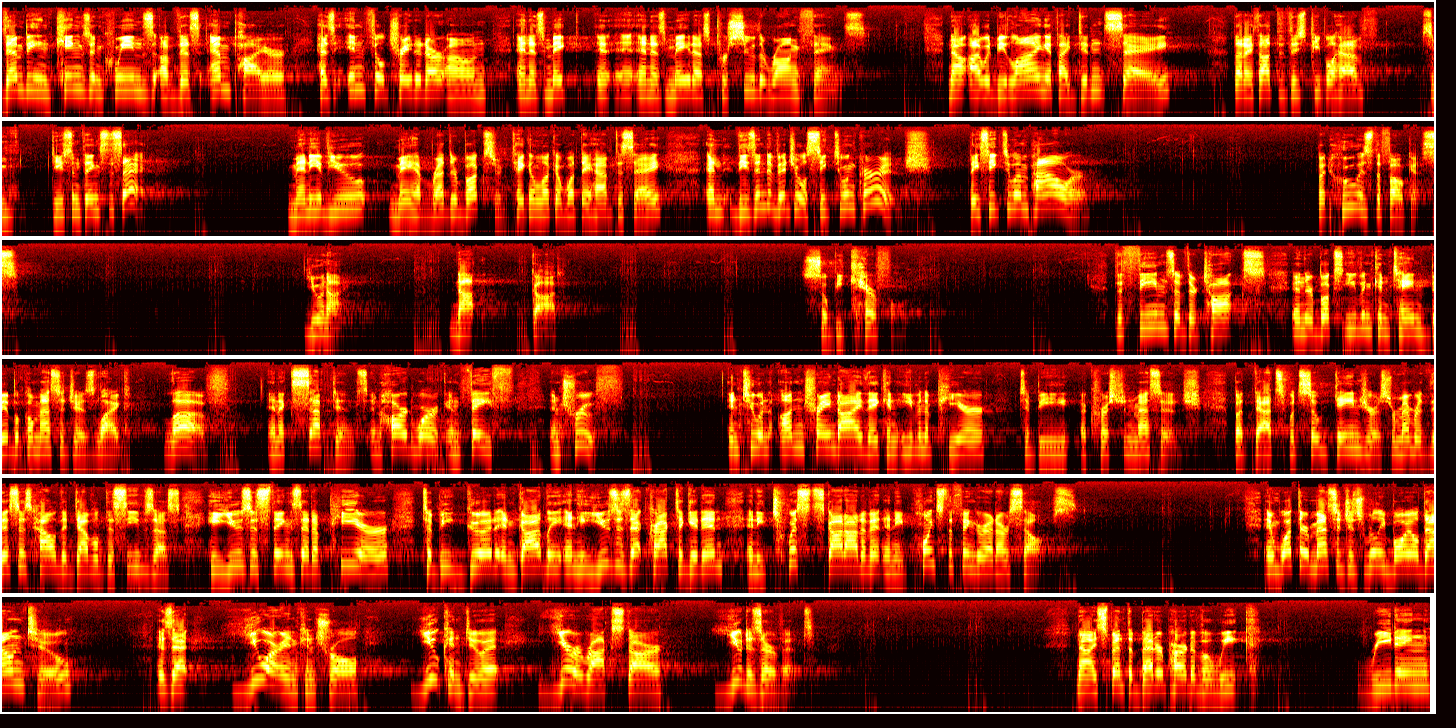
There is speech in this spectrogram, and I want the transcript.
them being kings and queens of this empire has infiltrated our own and has, make, and has made us pursue the wrong things. Now, I would be lying if I didn't say that I thought that these people have some decent things to say. Many of you may have read their books or taken a look at what they have to say, and these individuals seek to encourage, they seek to empower. But who is the focus? You and I, not God. So be careful. The themes of their talks and their books even contain biblical messages like love and acceptance and hard work and faith and truth. And to an untrained eye, they can even appear to be a Christian message. But that's what's so dangerous. Remember, this is how the devil deceives us. He uses things that appear to be good and godly, and he uses that crack to get in, and he twists God out of it, and he points the finger at ourselves. And what their messages really boil down to is that you are in control, you can do it, you're a rock star, you deserve it. Now, I spent the better part of a week reading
